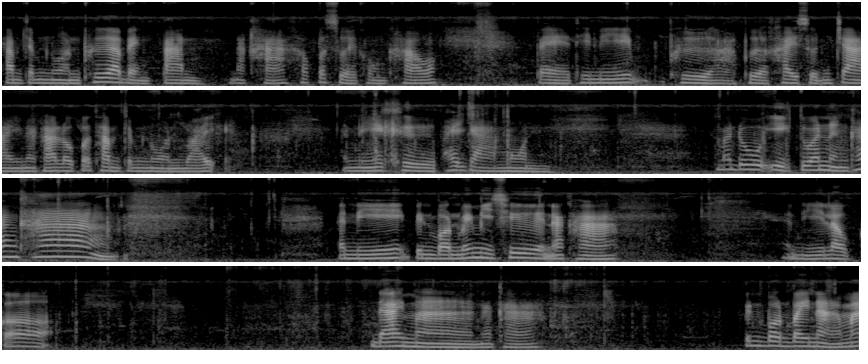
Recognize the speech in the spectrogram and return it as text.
ทำจำนวนเพื่อแบ่งปันนะคะเขาก็สวยของเขาแต่ทีนี้เผื่อเผื่อใครสนใจนะคะ เราก็ทำจำนวนไว้ อันนี้คือพญามน มาดูอีกตัวหนึ่งข้างๆ อันนี้เป็นบอลไม่มีชื่อนะคะ อันนี้เราก็ได้มานะคะ เป็นบอลใบหนาม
